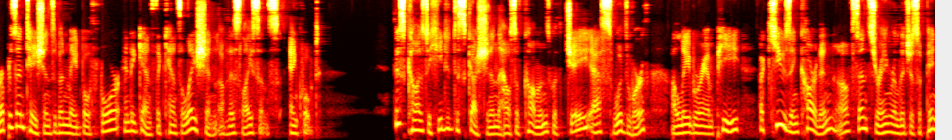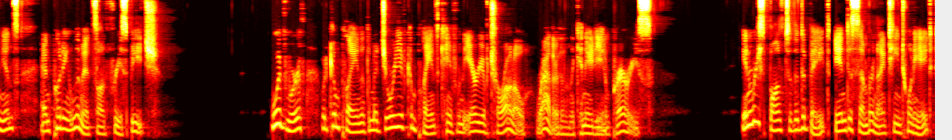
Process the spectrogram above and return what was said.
Representations have been made both for and against the cancellation of this license. End quote. This caused a heated discussion in the House of Commons with J.S. Woodsworth, a Labour MP, accusing Cardin of censoring religious opinions and putting limits on free speech. Woodsworth would complain that the majority of complaints came from the area of Toronto rather than the Canadian prairies. In response to the debate, in December 1928,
